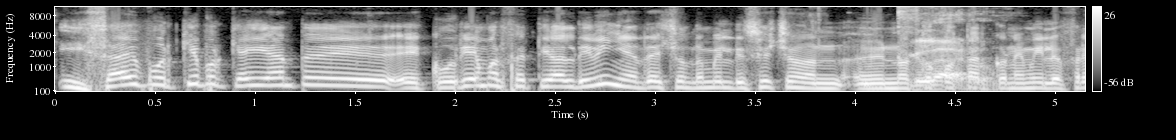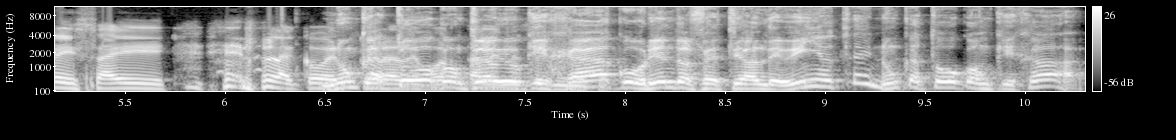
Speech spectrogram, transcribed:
¿Y sabe por qué? Porque ahí antes eh, cubríamos el Festival de Viña. De hecho, en 2018 eh, nos tocó estar con Emilio Freis ahí en la cobertura. Nunca estuvo con Claudio. Quijada cubriendo el Festival de Viña, usted nunca estuvo con Quijada.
